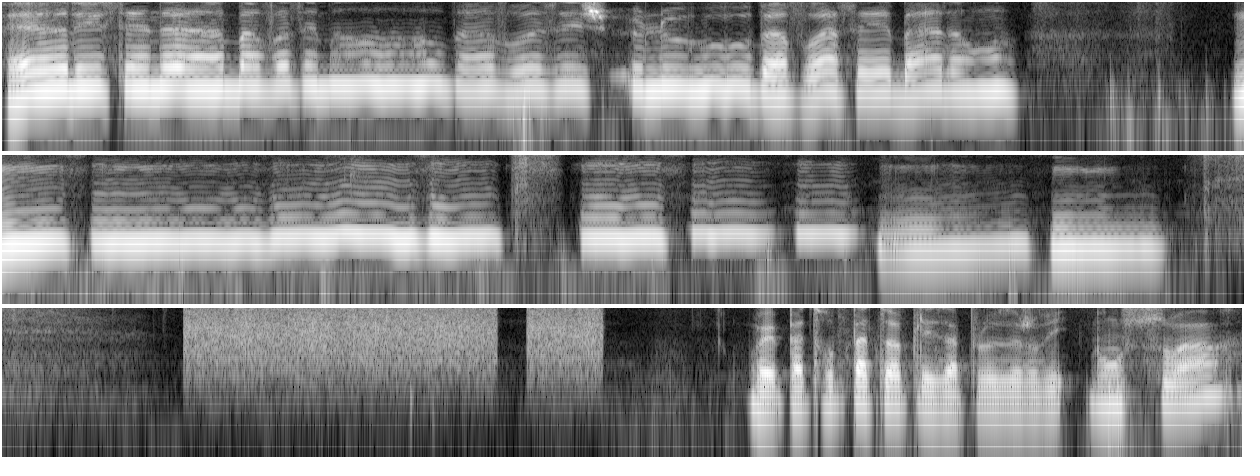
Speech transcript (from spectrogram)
Faire du stand-up, parfois c'est marrant, parfois c'est chelou, parfois c'est badant. Ouais, pas trop, pas top les applauses aujourd'hui. Bonsoir.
